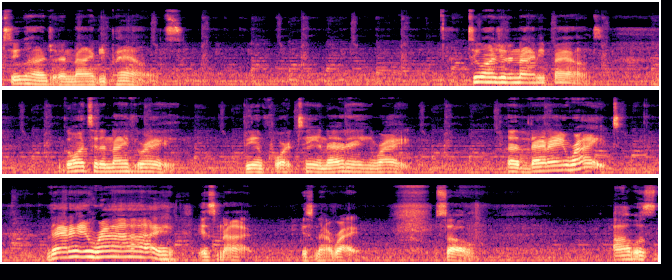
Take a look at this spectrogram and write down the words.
290 pounds. 290 pounds. Going to the ninth grade, being 14, that ain't right. Uh, that ain't right. That ain't right. It's not. It's not right. So I was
